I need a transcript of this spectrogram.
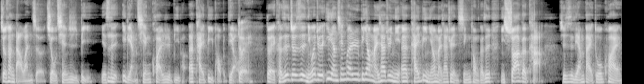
就算打完折九千日币，也是一两千块日币跑呃台币跑不掉。对对，可是就是你会觉得一两千块日币要买下去，你呃台币你要买下去很心痛。可是你刷个卡就是两百多块，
